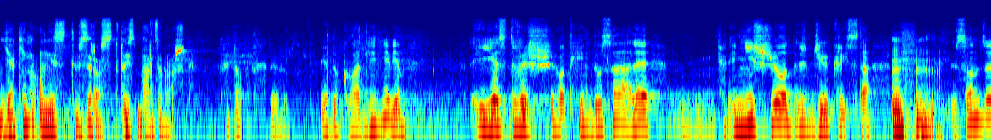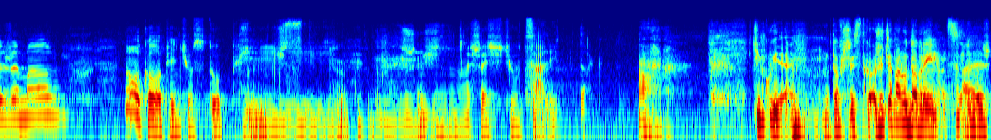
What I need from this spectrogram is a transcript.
jakiego on jest wzrostu? To jest bardzo ważne. No, ja dokładnie nie wiem. Jest wyższy od Hindusa, ale mm, niższy od Jill Christa. Sądzę, że ma no, około pięciu stóp i sześciu cali. Tak. Dziękuję. To wszystko. Życzę panu dobrej nocy. Ależ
